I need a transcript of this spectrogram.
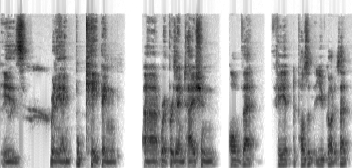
is really a bookkeeping uh, representation of that fiat deposit that you've got. Is that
